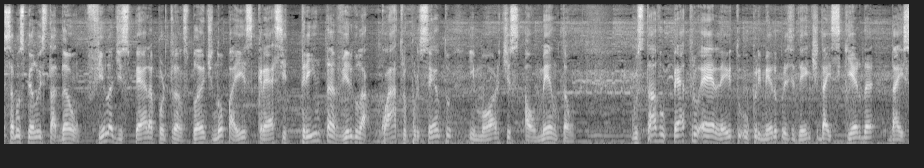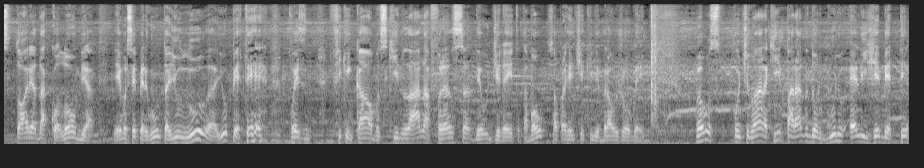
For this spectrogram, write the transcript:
Começamos pelo Estadão. Fila de espera por transplante no país cresce 30,4% e mortes aumentam. Gustavo Petro é eleito o primeiro presidente da esquerda da história da Colômbia. E aí você pergunta, e o Lula e o PT? Pois fiquem calmos, que lá na França deu direito, tá bom? Só pra gente equilibrar o jogo aí. Vamos continuar aqui. Parada do Orgulho LGBT,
